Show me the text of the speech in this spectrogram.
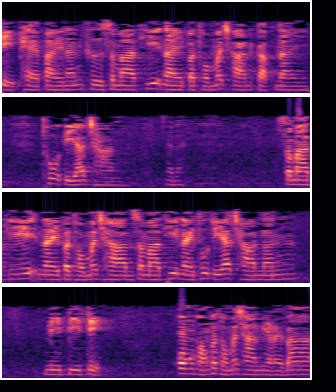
ติแผ่ไปนั้น คือสมาธิในปฐมฌานกับในทุติยฌานนะนะสมาธิในปฐมฌานสมาธิในทุติยฌานนั้นมีปีติ องค์ของปฐมฌานมีอะไรบ้าง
